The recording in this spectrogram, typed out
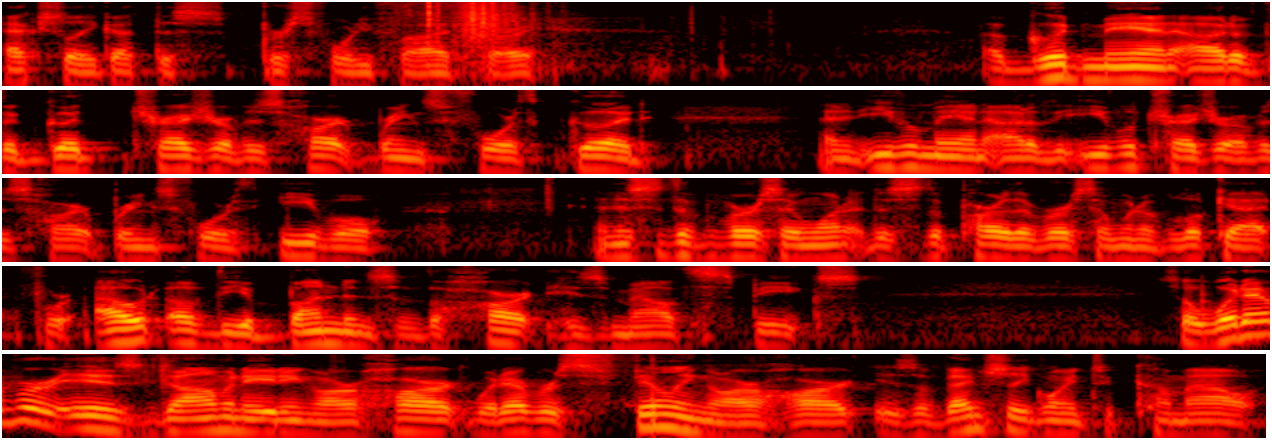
actually, I got this verse 45, sorry. A good man out of the good treasure of his heart brings forth good, and an evil man out of the evil treasure of his heart brings forth evil. And this is the verse I want. This is the part of the verse I want to look at. For out of the abundance of the heart, his mouth speaks. So whatever is dominating our heart, whatever is filling our heart, is eventually going to come out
